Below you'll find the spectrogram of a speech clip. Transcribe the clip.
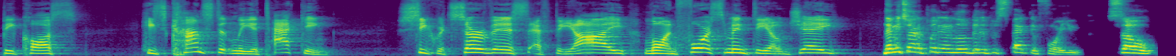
because he's constantly attacking Secret Service, FBI, law enforcement, DOJ let me try to put in a little bit of perspective for you. So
